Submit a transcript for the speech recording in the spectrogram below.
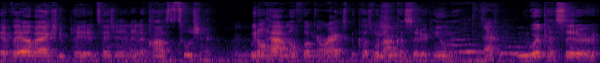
if they ever actually paid attention in the Constitution, we don't have no fucking rights because we're not Shit. considered human. Exactly. We're considered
